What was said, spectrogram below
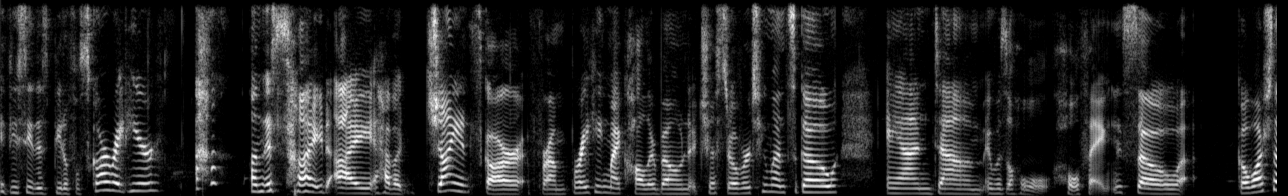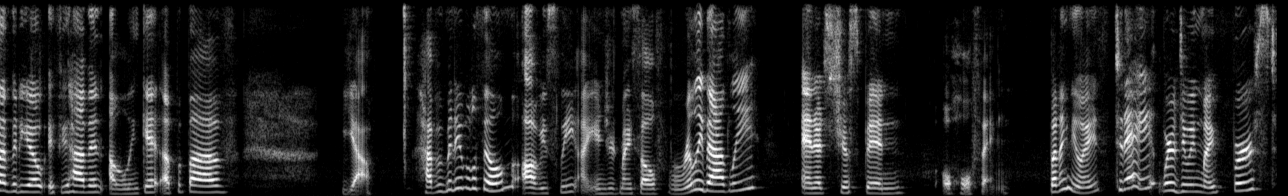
If you see this beautiful scar right here, on this side I have a giant scar from breaking my collarbone just over two months ago and um, it was a whole whole thing. So go watch that video. If you haven't, I'll link it up above. Yeah, haven't been able to film, obviously. I injured myself really badly, and it's just been a whole thing. But anyways, today we're doing my first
